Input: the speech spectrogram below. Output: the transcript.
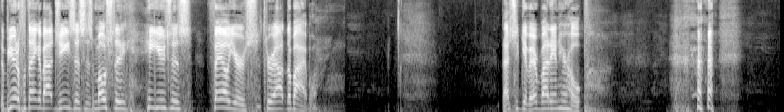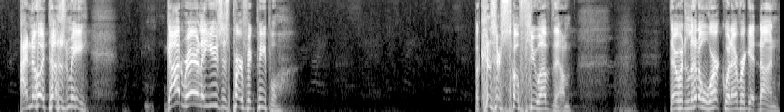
the beautiful thing about Jesus is mostly he uses failures throughout the Bible. That should give everybody in here hope. I know it does me. God rarely uses perfect people because there's so few of them. There would little work would ever get done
